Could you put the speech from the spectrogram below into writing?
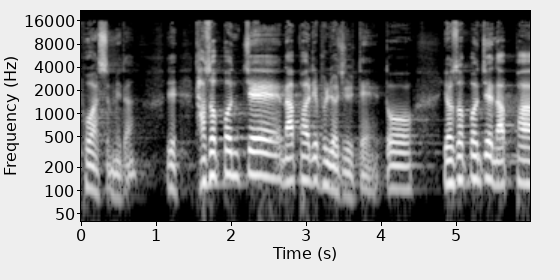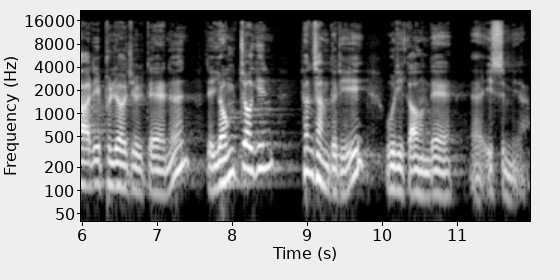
보았습니다. 이제 다섯 번째 나팔이 불려질 때, 또 여섯 번째 나팔이 불려질 때는 영적인 현상들이 우리 가운데 있습니다.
